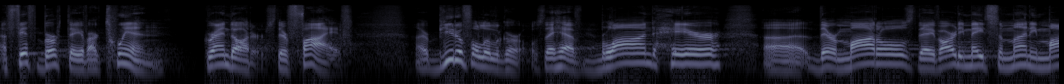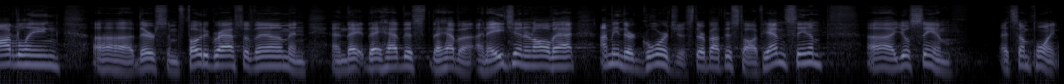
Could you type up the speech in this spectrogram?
uh, fifth birthday of our twin granddaughters. They're five are beautiful little girls. They have blonde hair. Uh, they're models. They've already made some money modeling. Uh, there's some photographs of them, and, and they, they have this. They have a, an agent and all that. I mean, they're gorgeous. They're about this tall. If you haven't seen them, uh, you'll see them at some point.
